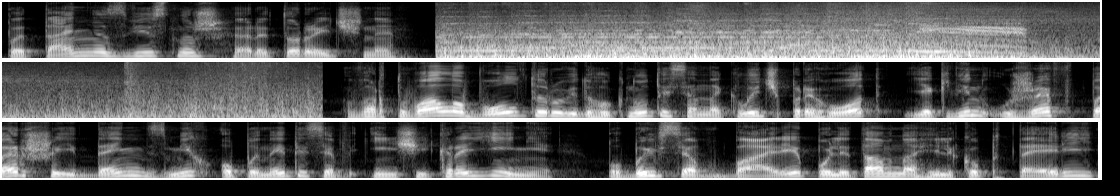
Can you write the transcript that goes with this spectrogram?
Питання, звісно ж, риторичне. Вартувало Волтеру відгукнутися на клич пригод, як він уже в перший день зміг опинитися в іншій країні, побився в барі, політав на гелікоптері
